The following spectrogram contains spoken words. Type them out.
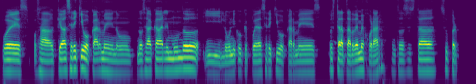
pues, o sea, ¿qué va a hacer equivocarme? No, no se va a acabar el mundo y lo único que puede hacer equivocarme es, pues, tratar de mejorar. Entonces está súper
